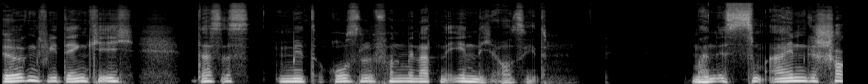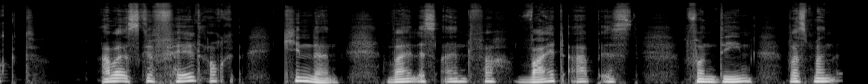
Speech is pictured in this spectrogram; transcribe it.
Irgendwie denke ich, dass es mit Rosel von Melatten ähnlich aussieht. Man ist zum einen geschockt, aber es gefällt auch Kindern, weil es einfach weit ab ist von dem, was man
